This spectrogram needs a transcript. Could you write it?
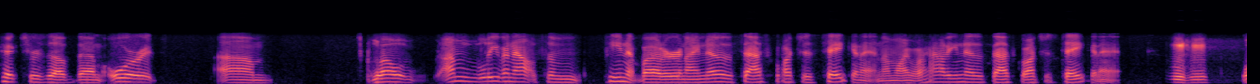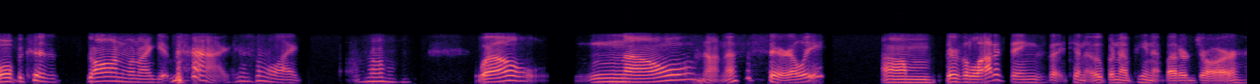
pictures of them, or it's um, well, I'm leaving out some peanut butter, and I know the Sasquatch is taking it, and I'm like, well, how do you know the Sasquatch is taking it? Mhm. Well, because it's gone when I get back. I'm like, oh, well, no, not necessarily. Um, there's a lot of things that can open a peanut butter jar.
